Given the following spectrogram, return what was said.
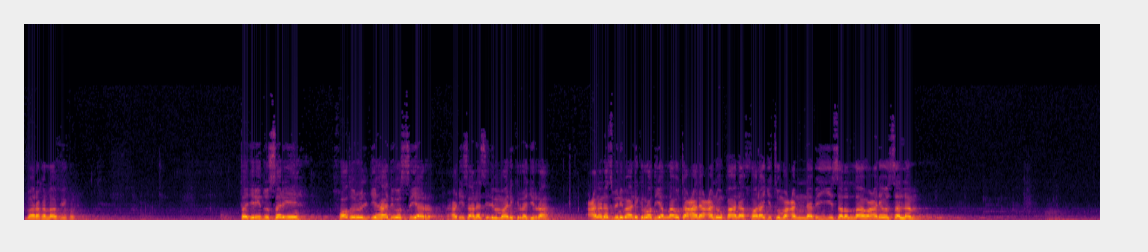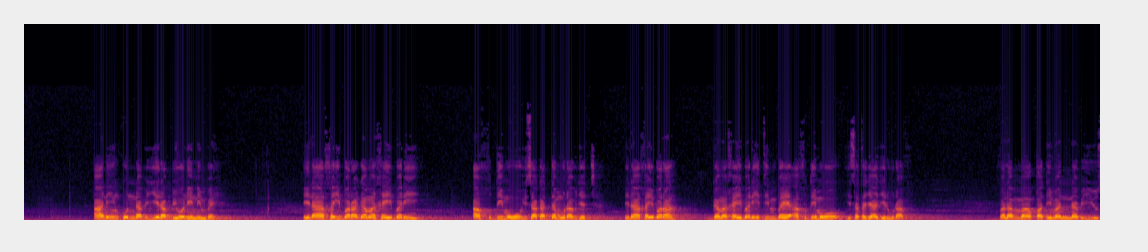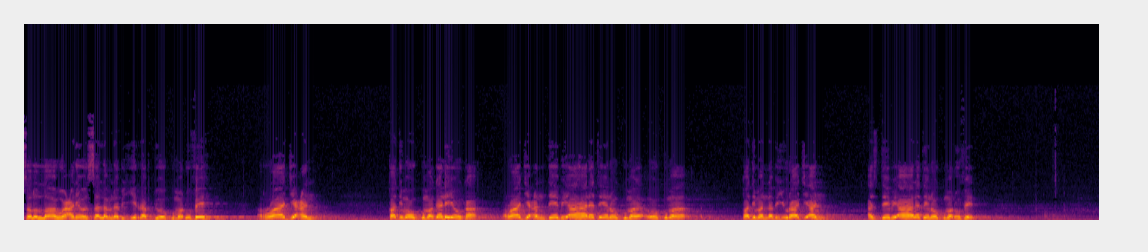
بارك الله فيكم. تجريد الصريح فضل الجهاد والسير حديث أنس بن مالك الرجره عن أنس بن مالك رضي الله تعالى عنه قال خرجت مع النبي صلى الله عليه وسلم. أنين كن نبي ربي ولين به إلى خيبر كما خيبري أخدمه إذا قدموا رافجت إلى خيبر كما خيبري تنبه أخدمه إذا تجاجل راف فلما قدم النبي صلى الله عليه وسلم نبي ربي وقم راجعا قدم وقم قال يوكا راجعا ديبئة هالتين وقم قدم النبي راجعا أز ديبئة هالتين وقم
